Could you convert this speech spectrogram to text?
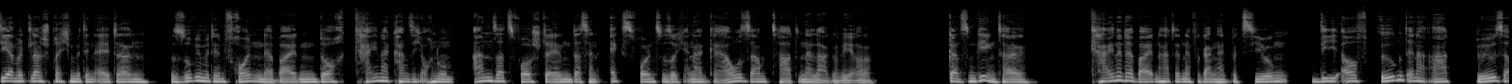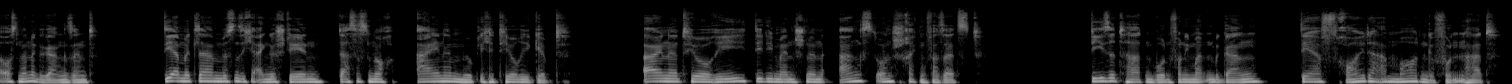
Die Ermittler sprechen mit den Eltern sowie mit den Freunden der beiden, doch keiner kann sich auch nur im Ansatz vorstellen, dass ein Ex-Freund zu solch einer grausamen Tat in der Lage wäre. Ganz im Gegenteil. Keine der beiden hatte in der Vergangenheit Beziehungen, die auf irgendeine Art böse auseinandergegangen sind. Die Ermittler müssen sich eingestehen, dass es noch eine mögliche Theorie gibt. Eine Theorie, die die Menschen in Angst und Schrecken versetzt. Diese Taten wurden von jemandem begangen, der Freude am Morden gefunden hat.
